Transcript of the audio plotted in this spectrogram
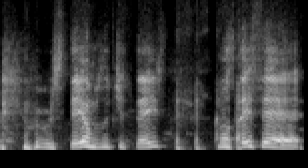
Os termos do titês, não sei se é.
